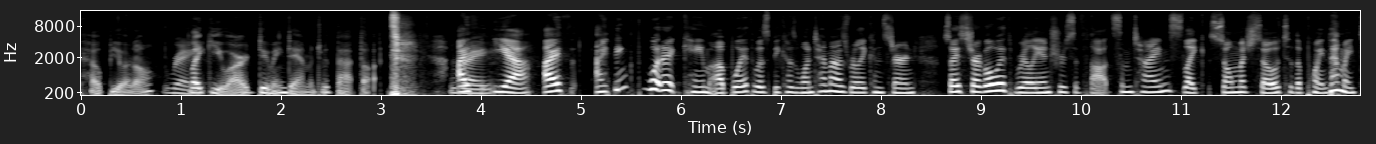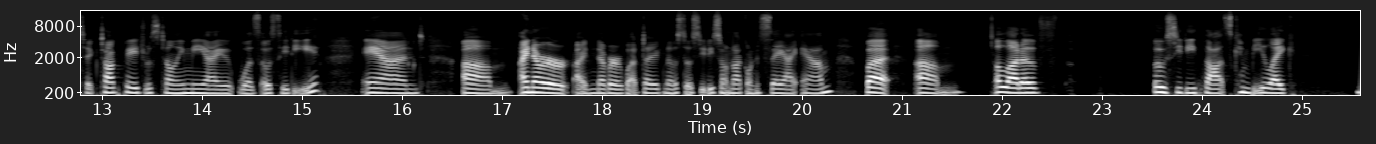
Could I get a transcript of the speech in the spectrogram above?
help you at all. right, Like you are doing damage with that thought. I right. th- yeah, I th- I think what it came up with was because one time I was really concerned. So I struggle with really intrusive thoughts sometimes, like so much so to the point that my TikTok page was telling me I was OCD, and um, I never I never got diagnosed OCD, so I'm not going to say I am, but um, a lot of OCD thoughts can be like,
